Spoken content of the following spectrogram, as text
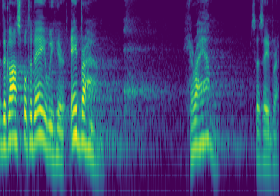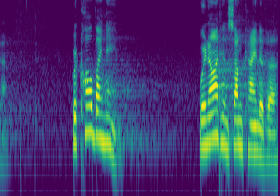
In the gospel today, we hear, Abraham, here I am, says Abraham. We're called by name. We're not in some kind of a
